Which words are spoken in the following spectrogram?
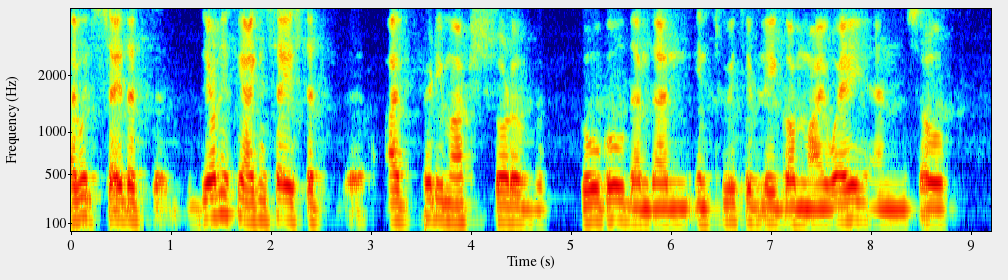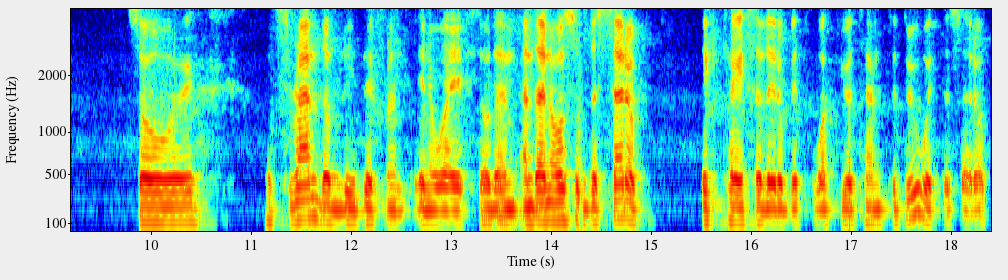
I would say that the only thing I can say is that I've pretty much sort of Googled and then intuitively gone my way. And so, so it's randomly different in a way. So then, and then also the setup dictates a little bit what you attempt to do with the setup.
